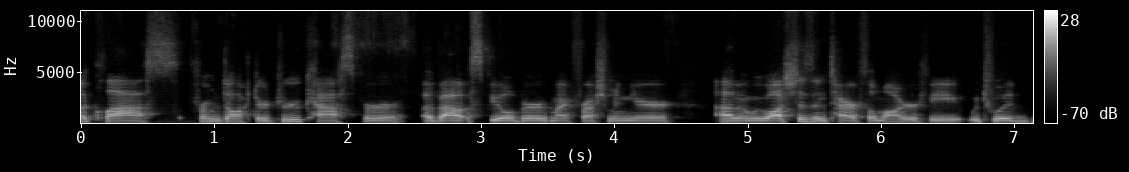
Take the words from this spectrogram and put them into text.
a class from Dr. Drew Casper about Spielberg my freshman year, um, and we watched his entire filmography, which would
